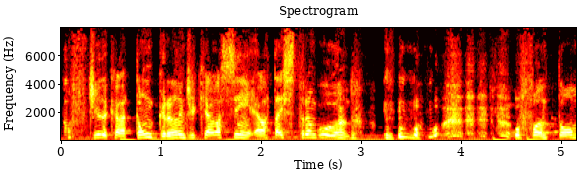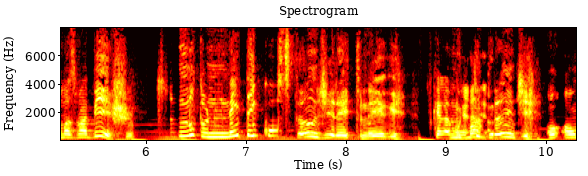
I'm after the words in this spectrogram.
tão fodida que ela é tão grande que ela, assim, ela tá estrangulando o Fantomas, mas, bicho, não, tu nem tá encostando direito nele. Porque ela é muito grande. Ô, ô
